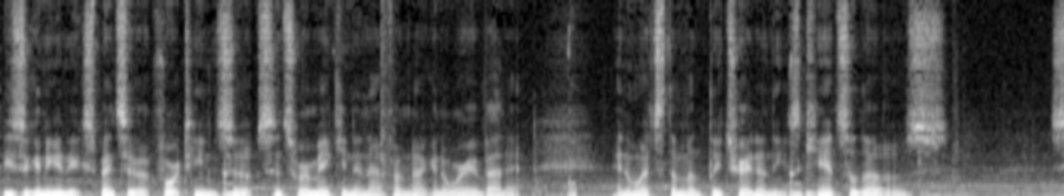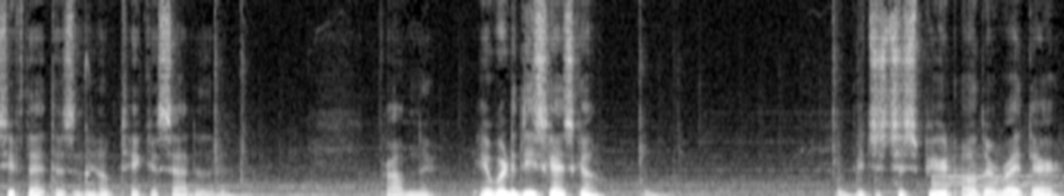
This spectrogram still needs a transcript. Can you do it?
These are gonna get expensive at 14, so since we're making enough, I'm not gonna worry about it. And what's the monthly trade on these? Cancel those. See if that doesn't help take us out of the problem there. Hey, where did these guys go? They just disappeared. Oh, they're right there.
